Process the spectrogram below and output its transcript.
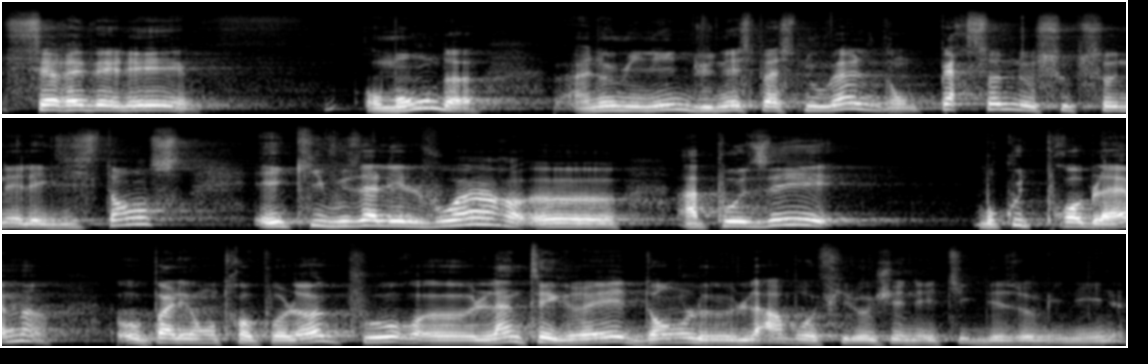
s'est révélé au monde un hominine d'une espèce nouvelle dont personne ne soupçonnait l'existence et qui, vous allez le voir, a posé beaucoup de problèmes aux paléanthropologues pour euh, l'intégrer dans l'arbre phylogénétique des hominines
